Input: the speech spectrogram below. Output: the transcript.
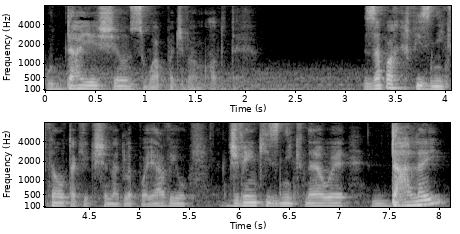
udaje się złapać wam oddech. Zapach krwi zniknął, tak jak się nagle pojawił, dźwięki zniknęły. Dalej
